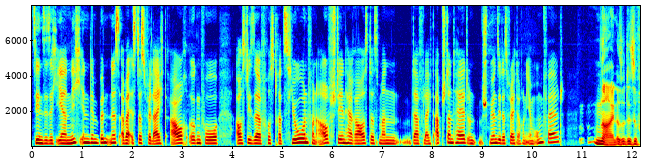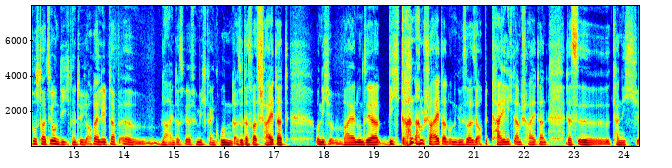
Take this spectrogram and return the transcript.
sehen Sie sich eher nicht in dem Bündnis. Aber ist das vielleicht auch irgendwo aus dieser Frustration von Aufstehen heraus, dass man da vielleicht Abstand hält? Und spüren Sie das vielleicht auch in Ihrem Umfeld? Nein, also diese Frustration, die ich natürlich auch erlebt habe, äh, nein, das wäre für mich kein Grund. Also das, was scheitert, und ich war ja nun sehr dicht dran am Scheitern und in gewisser Weise auch beteiligt am Scheitern. Das äh, kann nicht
